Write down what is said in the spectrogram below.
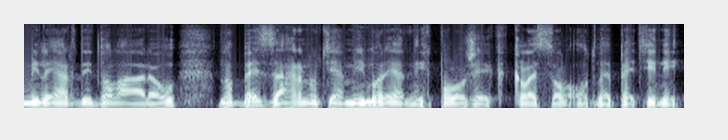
miliardy dolárov, no bez zahrnutia mimoriadných položiek klesol o dve petiny.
